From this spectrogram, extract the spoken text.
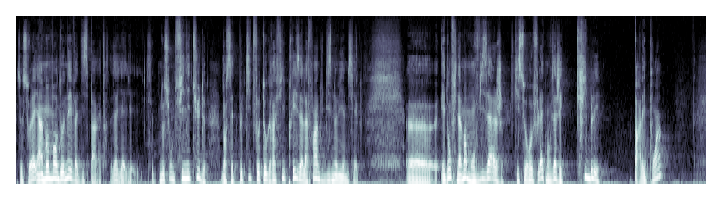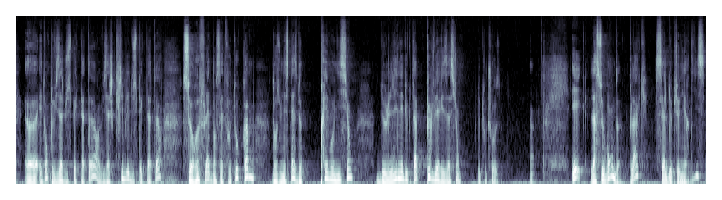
ce soleil, à un moment donné, va disparaître. C'est-à-dire, il, y a cette notion de finitude dans cette petite photographie prise à la fin du 19e siècle. Euh, et donc finalement, mon visage qui se reflète, mon visage est criblé par les points. Euh, et donc le visage du spectateur, le visage criblé du spectateur, se reflète dans cette photo comme dans une espèce de prémonition de l'inéluctable pulvérisation de toute chose. Hein. Et la seconde plaque, celle de Pionnier 10,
